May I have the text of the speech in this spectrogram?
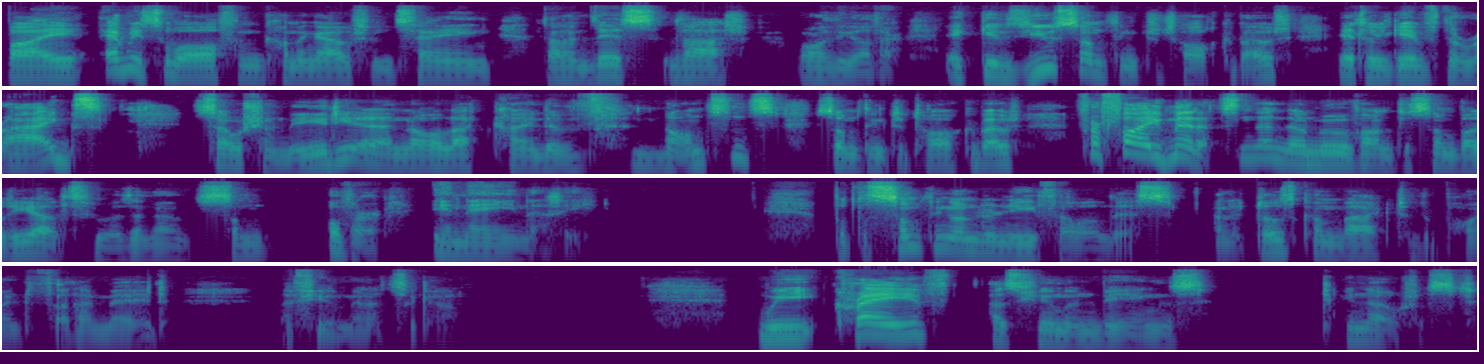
by every so often coming out and saying that I'm this, that, or the other. It gives you something to talk about. It'll give the rags, social media, and all that kind of nonsense something to talk about for five minutes, and then they'll move on to somebody else who has announced some other inanity. But there's something underneath all this, and it does come back to the point that I made a few minutes ago. We crave, as human beings, to be noticed.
